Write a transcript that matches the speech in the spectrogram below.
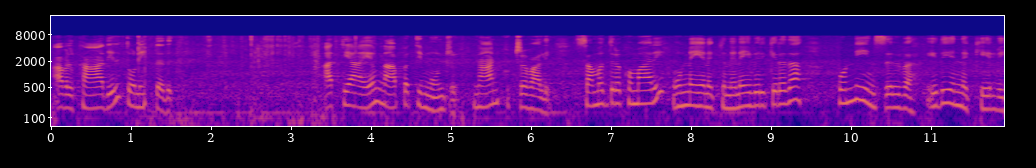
அவள் காதில் தொனித்தது. அத்தியாயம் நாற்பத்தி மூன்று நான் குற்றவாளி. சமுத்திரகுமாரி உன்னை எனக்கு நினைவிருக்கிறதா? பொன்னியின் செல்வ இது என்ன கேள்வி?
